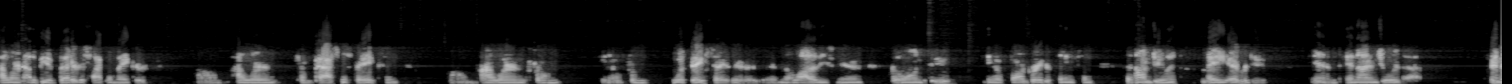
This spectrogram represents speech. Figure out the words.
I learn how to be a better disciple maker. Um, I learn from past mistakes and, um, I learn from, you know, from what they say there. And a lot of these men go on to you know, far greater things than, than I'm doing, may ever do. And, and I enjoy that. And,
